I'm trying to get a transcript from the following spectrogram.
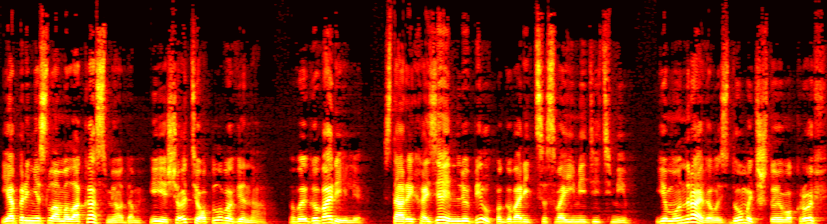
Я принесла молока с медом и еще теплого вина. Вы говорили. Старый хозяин любил поговорить со своими детьми. Ему нравилось думать, что его кровь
